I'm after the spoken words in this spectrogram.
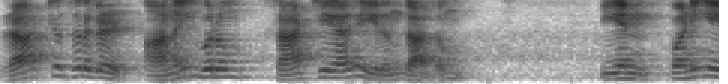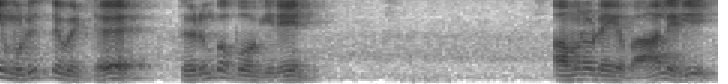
ராட்சசர்கள் அனைவரும் சாட்சியாக இருந்தாலும் என் பணியை முடித்துவிட்டு திரும்ப போகிறேன் அவனுடைய வாலில்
